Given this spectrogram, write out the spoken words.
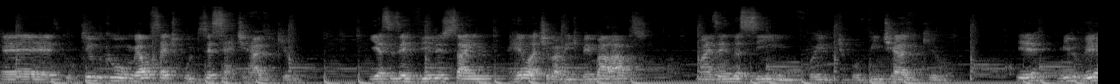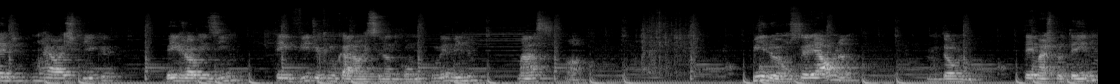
é, o quilo do cogumelo sai tipo 17 reais o quilo. E essas ervilhas saem relativamente bem baratas, mas ainda assim foi tipo 20 reais o quilo. E milho verde, um real a espiga, bem jovenzinho. Tem vídeo aqui no canal ensinando como comer milho, mas ó. Milho é um cereal, né? Então tem mais proteína,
